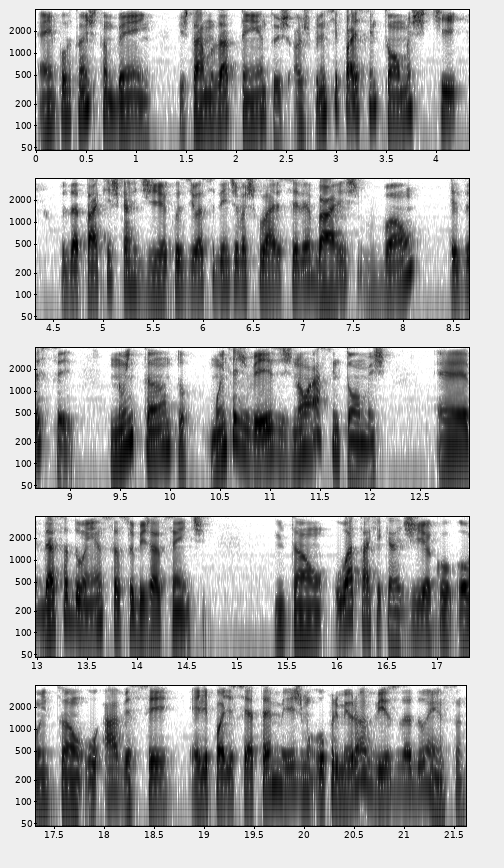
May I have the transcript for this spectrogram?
É importante também estarmos atentos aos principais sintomas que os ataques cardíacos e os acidentes vasculares cerebrais vão exercer. No entanto, muitas vezes não há sintomas é, dessa doença subjacente. Então, o ataque cardíaco ou então o AVC, ele pode ser até mesmo o primeiro aviso da doença.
